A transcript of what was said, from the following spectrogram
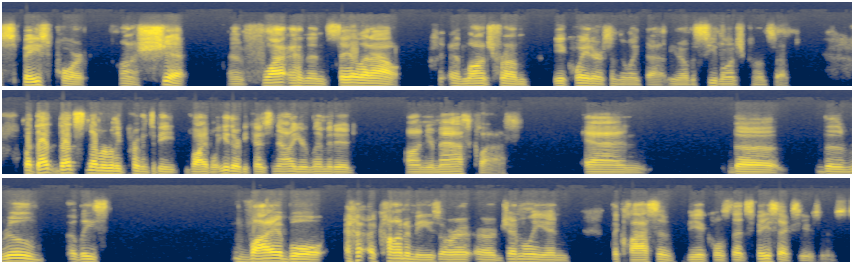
a spaceport on a ship and fly and then sail it out and launch from the equator or something like that, you know, the sea launch concept." But that that's never really proven to be viable either because now you're limited on your mass class and the the real at least viable economies are, are generally in the class of vehicles that SpaceX uses.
